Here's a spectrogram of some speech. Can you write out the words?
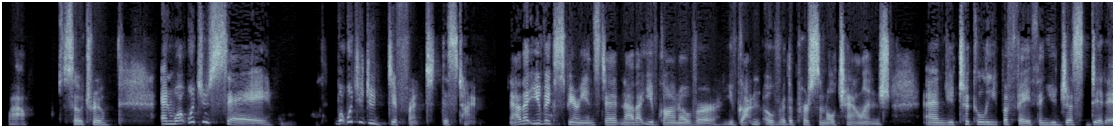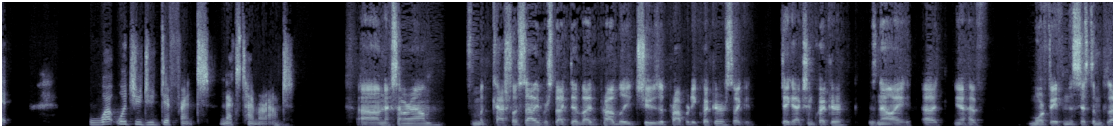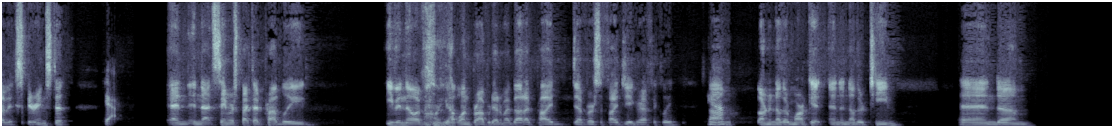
Wow. So true. And what would you say? What would you do different this time? Now that you've experienced it, now that you've gone over, you've gotten over the personal challenge and you took a leap of faith and you just did it, what would you do different next time around? Um, next time around, from a cash flow savvy perspective, I'd probably choose a property quicker so I could take action quicker because now I uh, you know have more faith in the system because I've experienced it. Yeah. And in that same respect, I'd probably even though I've only got one property under my belt, I'd probably diversify geographically, yeah. um, learn another market and another team, and um,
